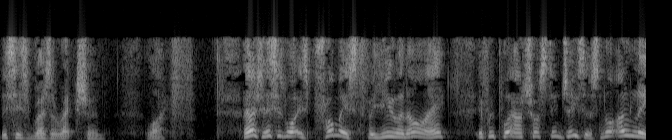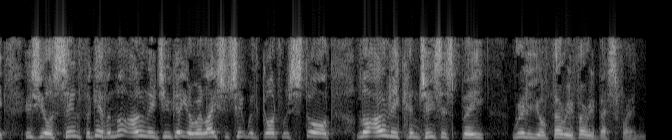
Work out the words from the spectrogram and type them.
This is resurrection life. And actually, this is what is promised for you and I if we put our trust in Jesus. Not only is your sin forgiven, not only do you get your relationship with God restored, not only can Jesus be really your very, very best friend,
